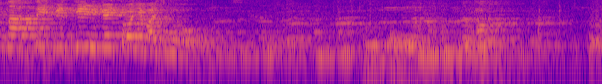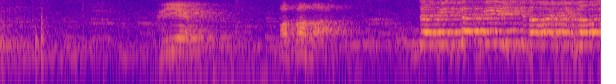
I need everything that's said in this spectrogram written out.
15 тысяч без денег и то не возьму. грех пополам. Да без копеечки давайте давайте.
